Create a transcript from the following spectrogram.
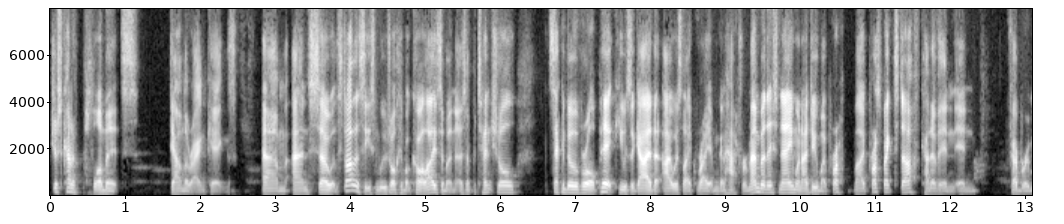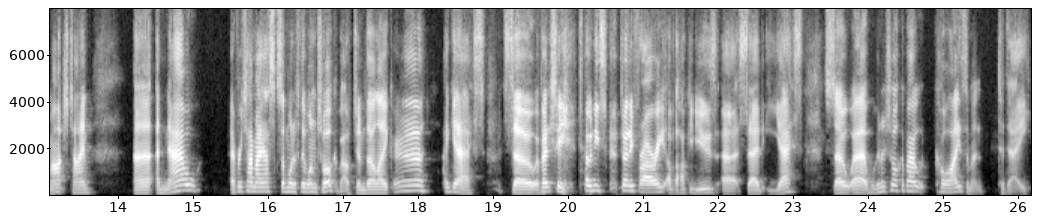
just kind of plummets down the rankings. Um, and so at the start of the season, we were talking about Cole Eiserman as a potential second overall pick. He was a guy that I was like, right, I'm going to have to remember this name when I do my pro- my prospect stuff, kind of in in February March time. Uh, and now every time I ask someone if they want to talk about him, they're like, eh, I guess. So eventually, Tony's Tony Ferrari of the Hockey News uh, said yes. So uh, we're going to talk about Cole Eiserman today.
